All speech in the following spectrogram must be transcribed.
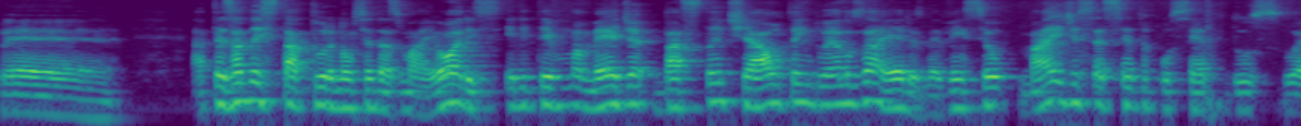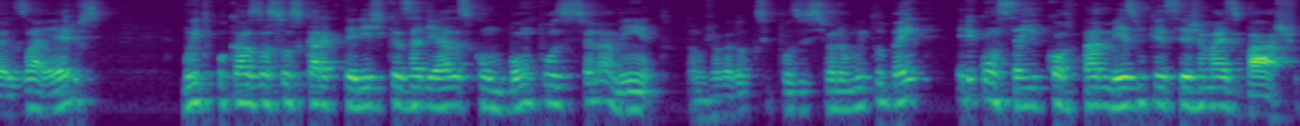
é... apesar da estatura não ser das maiores, ele teve uma média bastante alta em duelos aéreos, né? venceu mais de 60% dos duelos aéreos, muito por causa das suas características aliadas com bom posicionamento. Então, um jogador que se posiciona muito bem, ele consegue cortar mesmo que ele seja mais baixo.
